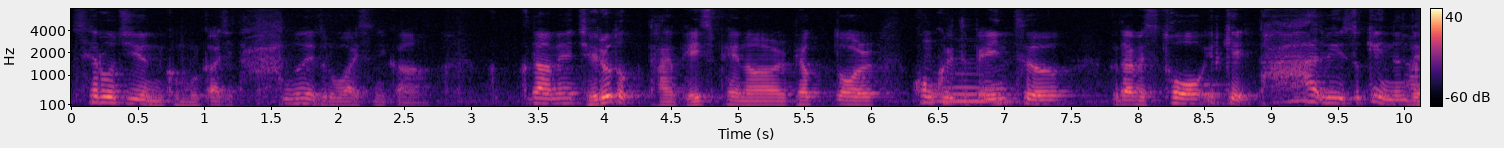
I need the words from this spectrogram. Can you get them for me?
새로 지은 건물까지 다 눈에 들어와 있으니까 그 다음에 재료도 다 베이스 패널, 벽돌, 콘크리트 음. 페인트, 그 다음에 스토어 이렇게 다 이렇게 섞여 있는데.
